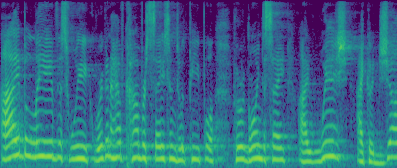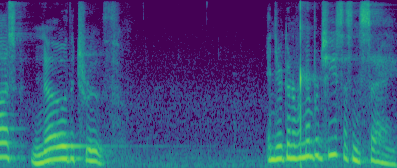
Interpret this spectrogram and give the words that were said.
I believe this week we're going to have conversations with people who are going to say, I wish I could just know the truth. And you're going to remember Jesus and say,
